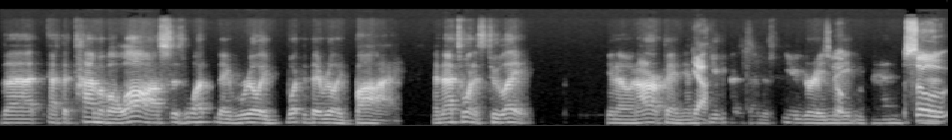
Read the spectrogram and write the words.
that at the time of a loss is what they really what did they really buy? And that's when it's too late. You know in our opinion yeah. you guys you agree so, Nate so yeah.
